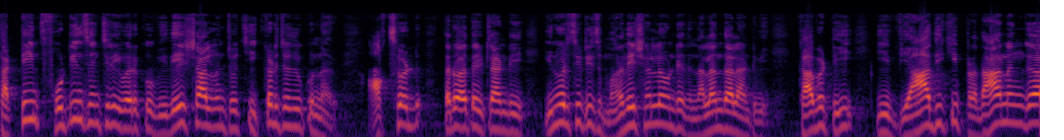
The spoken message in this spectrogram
థర్టీన్త్ ఫోర్టీన్త్ సెంచరీ వరకు విదేశాల నుంచి వచ్చి ఇక్కడ చదువుకున్నారు. ఆక్స్ఫర్డ్ తర్వాత ఇట్లాంటి యూనివర్సిటీస్ మన దేశంలో ఉండేది నలంద లాంటివి. కాబట్టి ఈ వ్యాధికి ప్రధానంగా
